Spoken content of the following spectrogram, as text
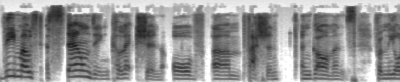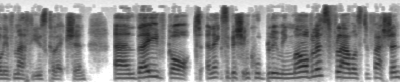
the most astounding collection of um, fashion and garments from the Olive Matthews collection. And they've got an exhibition called Blooming Marvelous Flowers to Fashion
